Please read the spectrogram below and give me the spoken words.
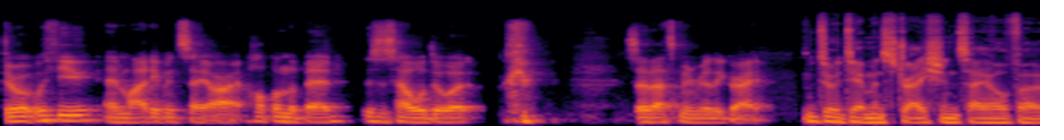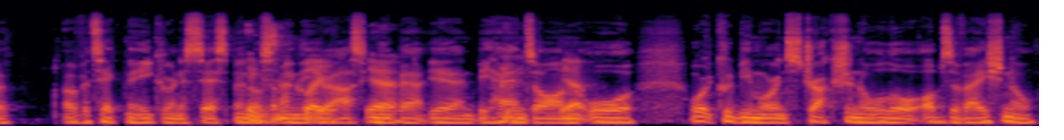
through it with you and might even say, all right, hop on the bed. This is how we'll do it. so that's been really great. Do a demonstration, say, of a of a technique or an assessment exactly. or something that you're asking yeah. about, yeah, and be hands on, yeah. or or it could be more instructional or observational.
